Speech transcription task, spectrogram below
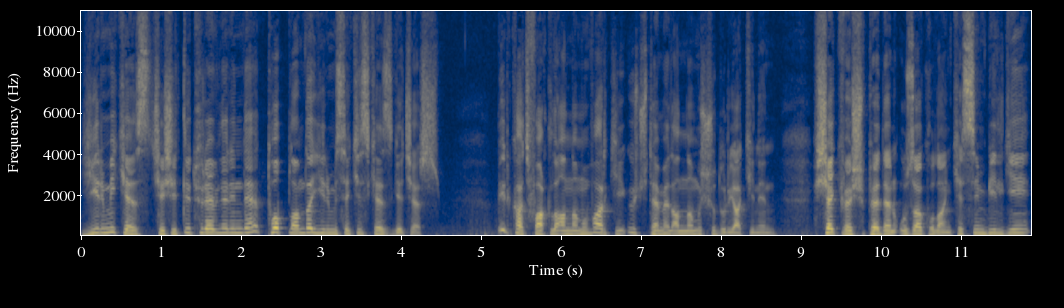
20 kez çeşitli türevlerinde toplamda 28 kez geçer. Birkaç farklı anlamı var ki üç temel anlamı şudur yakinin. Şek ve şüpheden uzak olan kesin bilgi,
